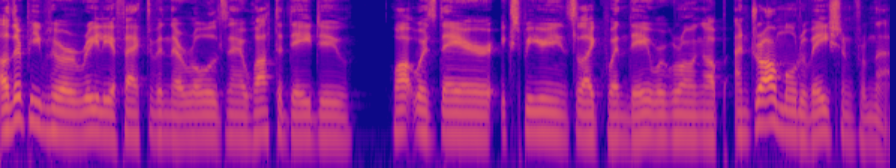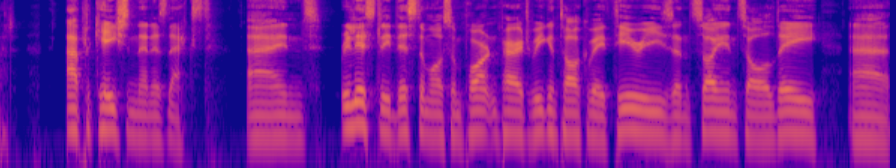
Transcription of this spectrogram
other people who are really effective in their roles now, what did they do? What was their experience like when they were growing up and draw motivation from that. Application then is next. And realistically, this is the most important part. We can talk about theories and science all day, uh,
